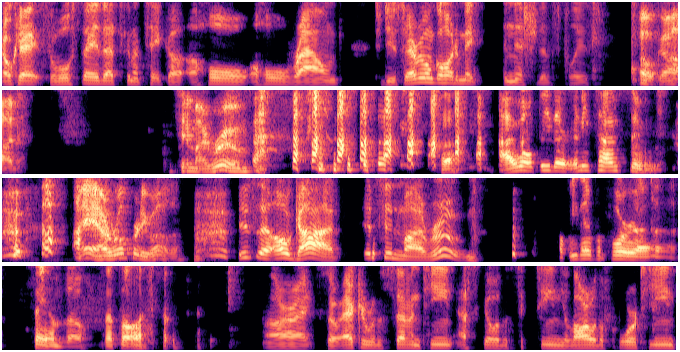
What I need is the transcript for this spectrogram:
Okay, so we'll say that's going to take a, a whole a whole round to do. So everyone, go ahead and make initiatives, please. Oh God. It's in my room. I won't be there anytime soon. hey, I roll pretty well though. he said, "Oh God, it's in my room." I'll be there before uh, Sam, though. That's all I got. All right. So Ecker with a 17, Eska with a 16, Yalar with a 14,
